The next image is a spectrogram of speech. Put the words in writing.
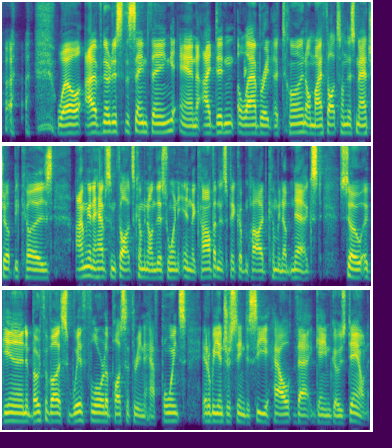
well, I've noticed the same thing, and I didn't elaborate a ton on my thoughts on this matchup because I'm going to have some thoughts coming on this one in the confidence pickup pod coming up next. So, again, both of us with Florida plus the three and a half points. It'll be interesting to see how that game goes down.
